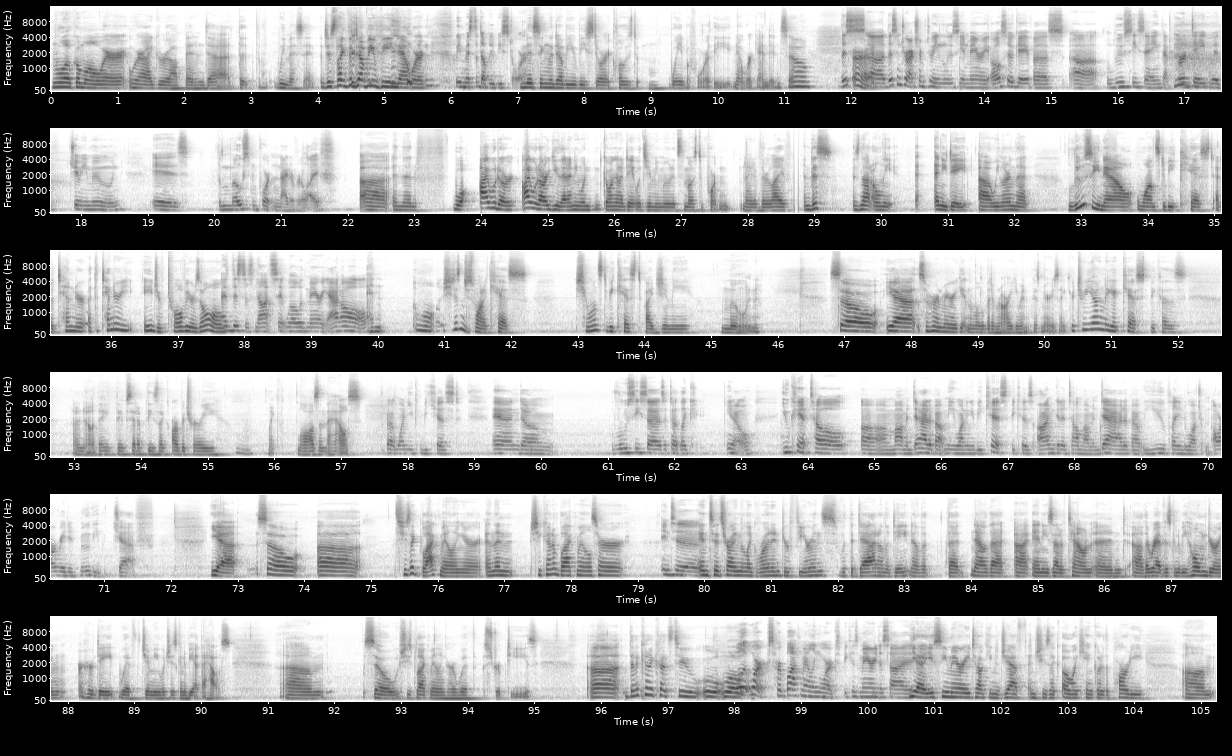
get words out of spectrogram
in the local mall where where I grew up, and uh, the, the we miss it. Just like the WB network We missed the WB store. missing the WB store. It closed way before the network ended. So This right. uh, this interaction between Lucy and Mary also gave us uh, Lucy saying that her date with Jimmy Moon is the most important night of her life. uh, and then. F- well, I would ar- I would argue that anyone going on a date with Jimmy Moon, it's the most important night of their life. And this is not only any date. Uh, we learn that Lucy now wants to be kissed at a tender at the tender age of twelve years old. And this does not sit well with Mary at all. And well, she doesn't just want to kiss. She wants to be kissed by Jimmy Moon. So yeah, so her and Mary get in a little bit of an argument because Mary's like, "You're too young to get kissed," because I don't know they they've set up these like arbitrary like laws in the house. about when you can be kissed, and um, Lucy says it does like you know you can't tell um, mom and dad about me wanting to be kissed because I'm gonna tell mom and dad about you planning to watch an R-rated movie with Jeff. Yeah, so uh, she's like blackmailing her, and then she kind of blackmails her Into into trying to like run interference with the dad on the date now that that now that uh, Annie's out of town and uh, the Rev is going to be home during her date with Jimmy, which is going to be at the house. Um, so she's blackmailing her with striptease. Uh, then it kind of cuts to well, well, it works. Her blackmailing works because Mary decides. yeah, you see Mary talking to Jeff, and she's like, "Oh, I can't go to the party." Um,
